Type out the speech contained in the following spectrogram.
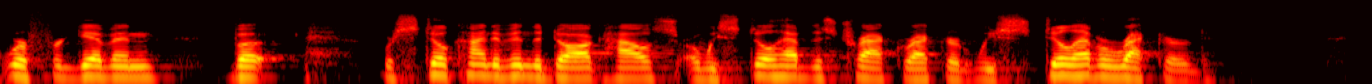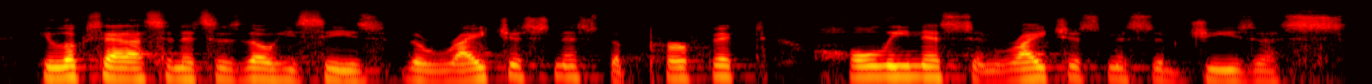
we're forgiven but we're still kind of in the doghouse or we still have this track record we still have a record he looks at us and it's as though he sees the righteousness, the perfect holiness and righteousness of Jesus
